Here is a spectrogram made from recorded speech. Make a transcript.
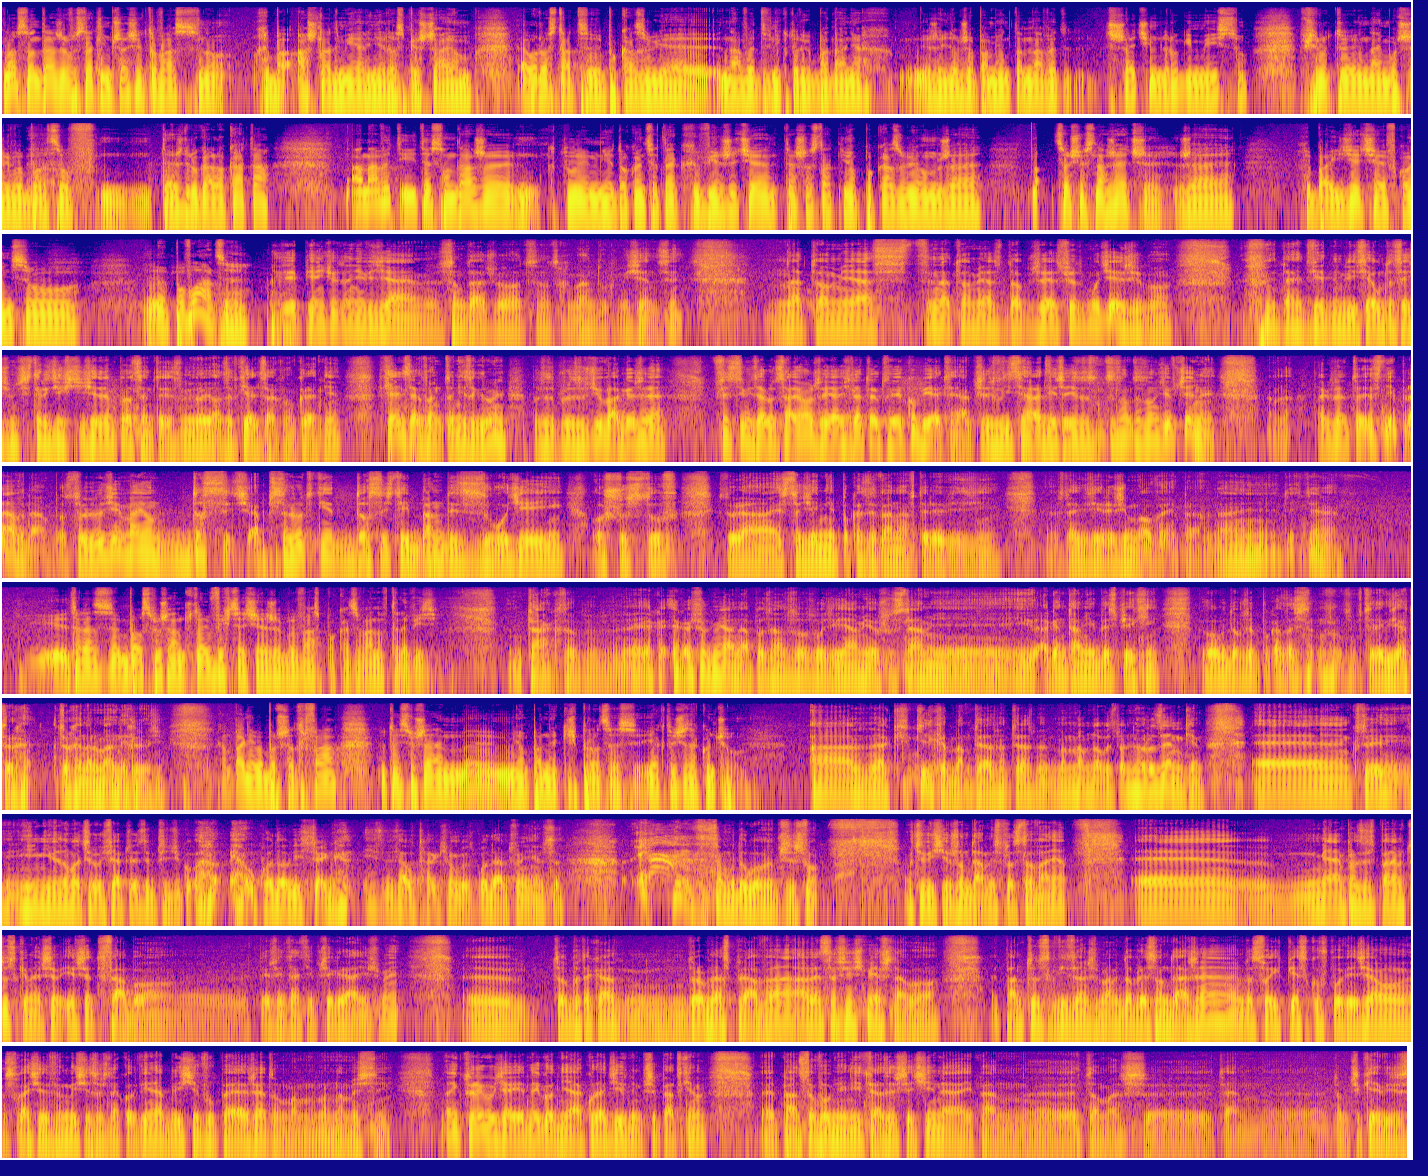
No, sondaże w ostatnim czasie to was no, chyba aż nadmiernie rozpieszczają. Eurostat y, pokazuje y, nawet w niektórych badaniach, jeżeli dobrze pamiętam, nawet trzecim, drugim miejscu wśród y, najmłodszych wyborców mm, też druga lokata, a nawet i te sondaże, którym nie do końca tak wierzycie, też ostatnio pokazują, że no, coś jest na rzeczy, że chyba idziecie w końcu po władzę. Pięciu to nie widziałem sondażu od, od chyba dwóch miesięcy. Natomiast, natomiast dobrze jest wśród młodzieży, bo nawet w jednym liceum dostaliśmy 47%, to jest zmywające, w Kielcach konkretnie. W Kielcach to, to nie zagrożenie. Proszę, zwrócić uwagę, że wszyscy mi zarzucają, że ja źle traktuję kobiety, a przecież w liceach dwie trzecie to, to, są, to są dziewczyny. Także to jest nieprawda. Po prostu ludzie mają dosyć, absolutnie dosyć tej bandy złodziei, oszustów, która jest codziennie pokazywana w telewizji, w telewizji reżimowej, prawda? I, i tyle. Teraz, bo słyszałem tutaj, wy chcecie, żeby was pokazywano w telewizji. Tak, to jaka, jakaś odmiana poza złodziejami, oszustami i agentami bezpieki. Byłoby dobrze pokazać w telewizjach trochę, trochę normalnych ludzi. Kampania wyborcza trwa. Tutaj słyszałem, y, miał pan jakiś proces. Jak to się zakończyło? A no, ki- kilka mam teraz, teraz mam, mam nowy z panem Rodzenkiem, e, który nie, nie wiadomo czego świadczy, jestem przeciwko układowi Schengen, jestem za autarkią gospodarczą, nie wiem co, co mu do głowy przyszło. Oczywiście żądamy sprostowania. E, miałem proces z panem Tuskiem, jeszcze, jeszcze trwa, bo w pierwszej stacji przegraliśmy. E, To była taka mm, drobna sprawa, ale strasznie śmieszna, bo pan Tusk widząc, że mamy dobre sondaże, do swoich piesków powiedział, słuchajcie, wymyślcie coś na Korwina, byliście w UPR-ze, to mam, mam na myśli. No i któregoś dnia, jednego dnia, akurat dziwnym przypadkiem, e, pan Sławomir Nitra ze Szczecina i pan e, Tomasz, e, ten, e, Tomczykiewicz,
